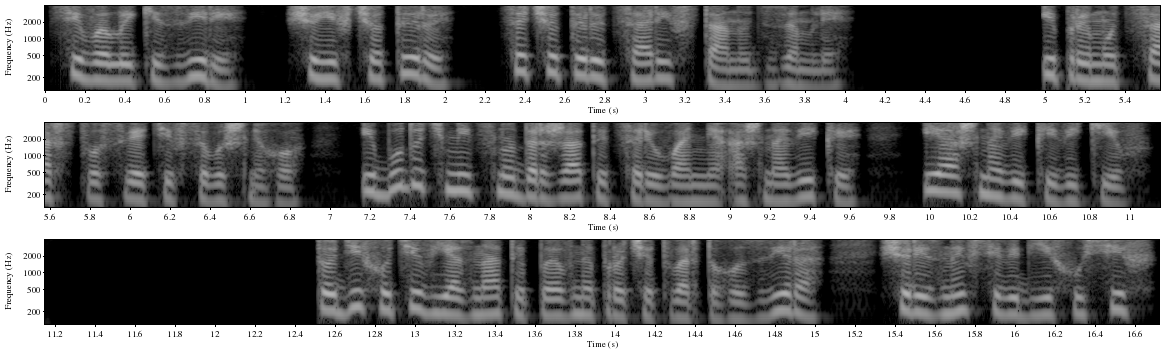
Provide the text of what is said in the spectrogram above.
Ці великі звірі, що їх чотири, це чотири царі встануть з землі. І приймуть царство святів Всевишнього, і будуть міцно держати царювання аж навіки, і аж на віки віків. Тоді хотів я знати певне про четвертого звіра, що різнився від їх усіх,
